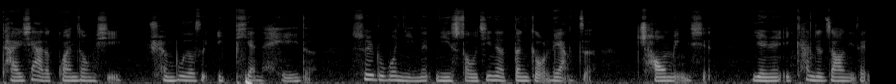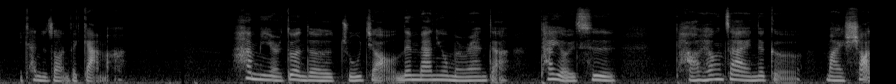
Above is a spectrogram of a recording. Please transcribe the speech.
台下的观众席全部都是一片黑的。所以，如果你那，你手机那灯给我亮着，超明显，演员一看就知道你在，一看就知道你在干嘛。汉密尔顿的主角 Lin-Manuel Miranda，他有一次好像在那个《My Shot》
